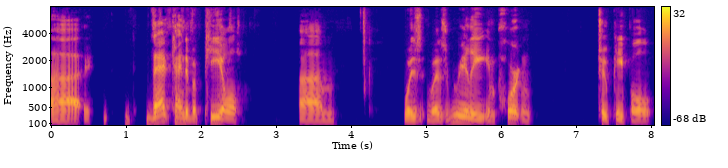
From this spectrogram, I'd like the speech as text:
uh, that kind of appeal um, was was really important to people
